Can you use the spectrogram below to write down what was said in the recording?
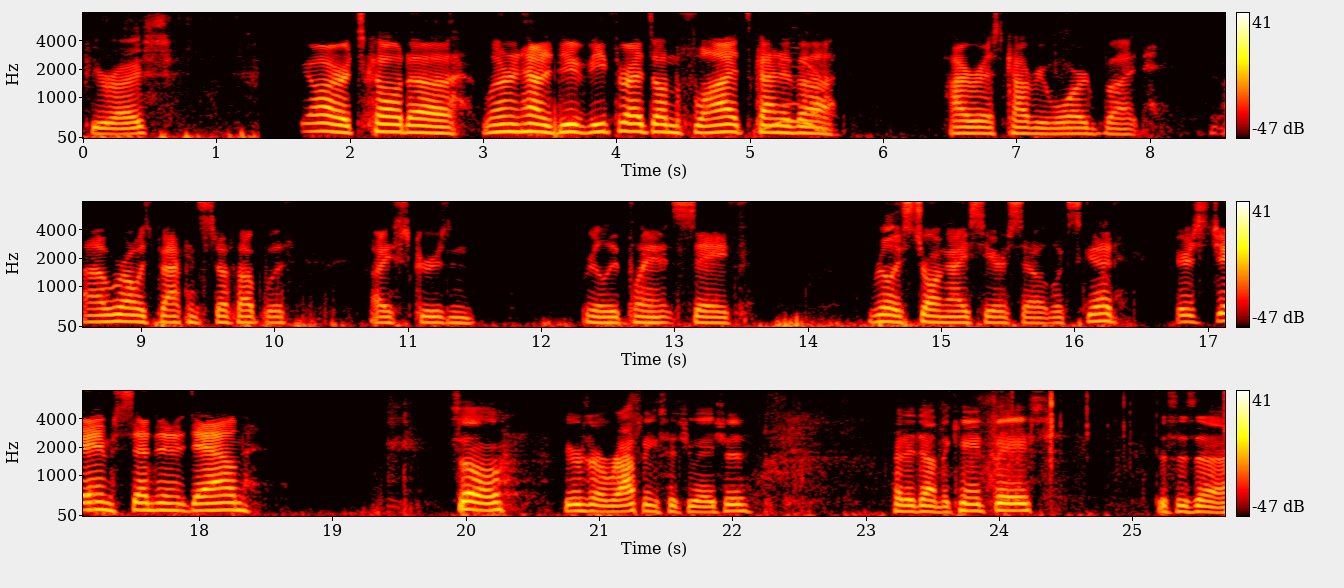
pure ice. We are. It's called uh, learning how to do V threads on the fly. It's kind of a high risk, high reward, but uh, we're always backing stuff up with ice screws and really playing it safe. Really strong ice here, so it looks good. Here's James sending it down. So here's our rapping situation. Headed down the Kain face. This is a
